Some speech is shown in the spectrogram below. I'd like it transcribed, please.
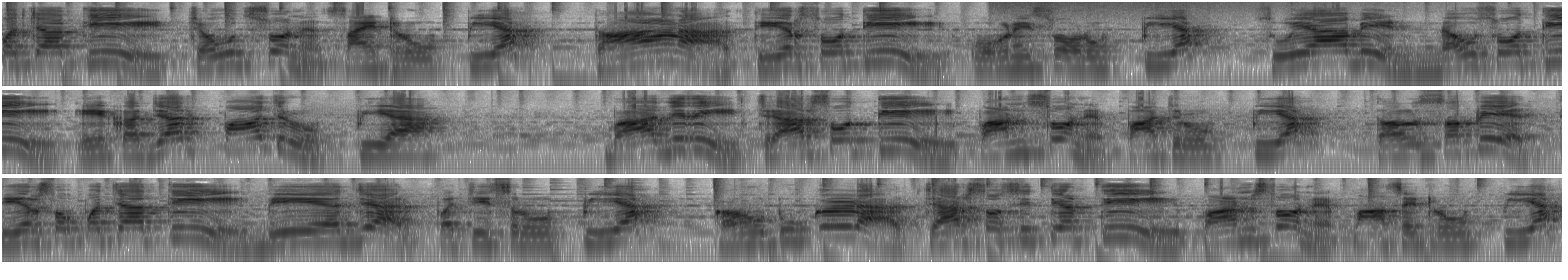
પચાસથી ચૌદસો ને સાઠ રૂપિયા, ધાણા તેરસોથી ઓગણીસો રૂપિયા, સોયાબીન નવસોથી એક હજાર પાંચ રૂપિયા. બાજરી ચારસોથી પાંચસો ને પાંચ રૂપિયા, તલ સફેદ તેરસો પચાસથી બે હજાર પચીસ રૂપિયા, ઘઉં ટુકડા ચારસો સિત્તેરથી પાંચસો ને પાસઠ રૂપિયા,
